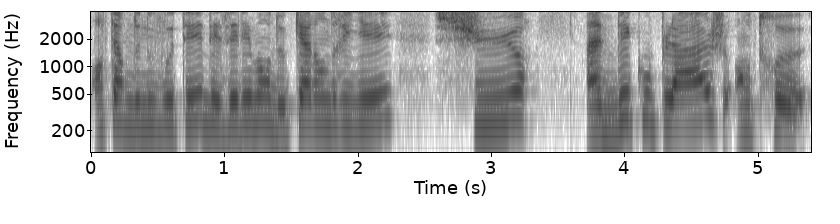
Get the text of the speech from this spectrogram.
en termes de nouveautés des éléments de calendrier sur un découplage entre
